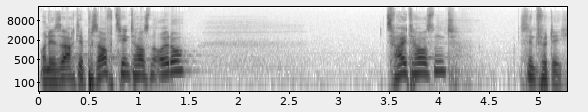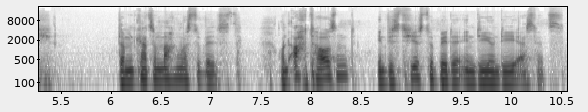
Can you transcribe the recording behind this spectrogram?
Und er sagt dir, pass auf, 10.000 Euro, 2.000 sind für dich. Damit kannst du machen, was du willst. Und 8.000 investierst du bitte in die und die Assets.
